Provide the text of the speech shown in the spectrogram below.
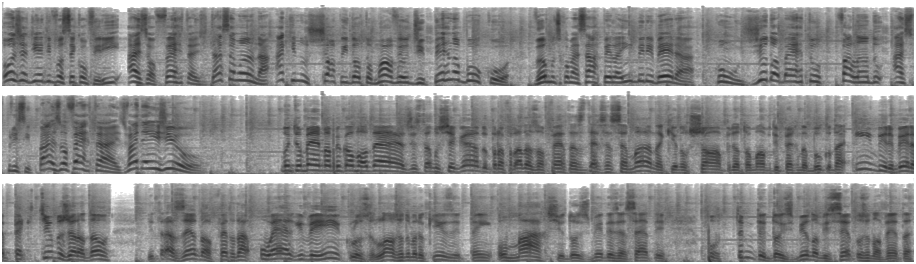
Hoje é dia de você conferir as ofertas da semana aqui no Shopping do Automóvel de Pernambuco. Vamos começar pela Imbiribeira, com o Gildoberto falando as principais ofertas. Vai daí, Gil! Muito bem, meu amigo Valdez, estamos chegando para falar das ofertas dessa semana aqui no Shopping do Automóvel de Pernambuco da Imbiribeira, pertinho do Geraldão. E trazendo a oferta da UR Veículos, loja número 15, tem o March 2017 por R$ 32.990.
